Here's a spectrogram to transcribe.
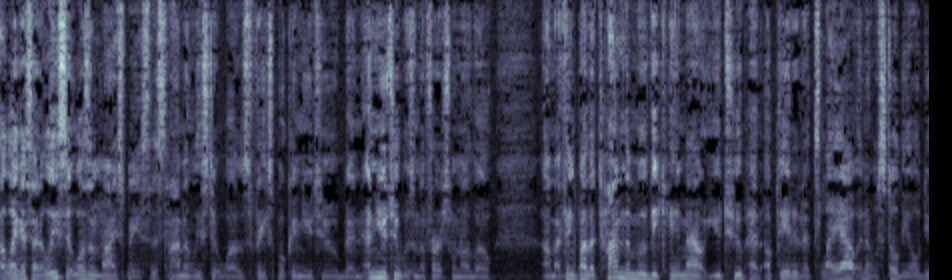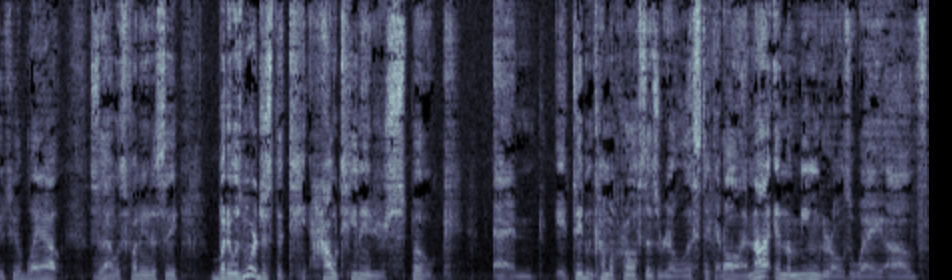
uh, like I said, at least it wasn't MySpace this time. At least it was Facebook and YouTube. And, and YouTube was in the first one, although um, I think by the time the movie came out, YouTube had updated its layout, and it was still the old YouTube layout. So that was funny to see. But it was more just the te- how teenagers spoke. And it didn't come across as realistic at all. And not in the Mean Girls way of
